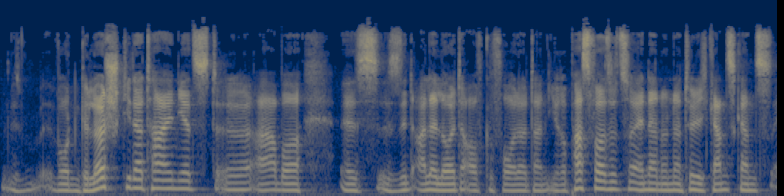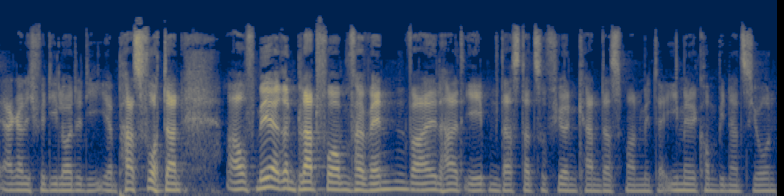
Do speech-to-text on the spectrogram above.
wurden gelöscht, die Dateien jetzt, äh, aber es sind alle Leute aufgefordert, dann ihre Passwörter zu ändern und natürlich ganz, ganz ärgerlich für die Leute, die ihr Passwort dann auf mehreren Plattformen verwenden, weil halt eben das dazu führen kann, dass man mit der E-Mail-Kombination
